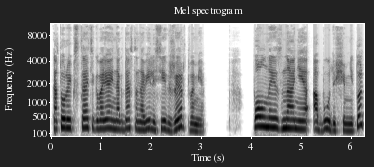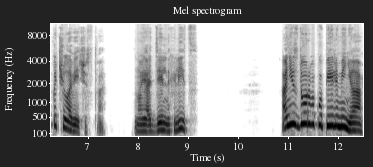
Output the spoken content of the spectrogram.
которые, кстати говоря, иногда становились их жертвами, полные знания о будущем не только человечества, но и отдельных лиц. Они здорово купили меня.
